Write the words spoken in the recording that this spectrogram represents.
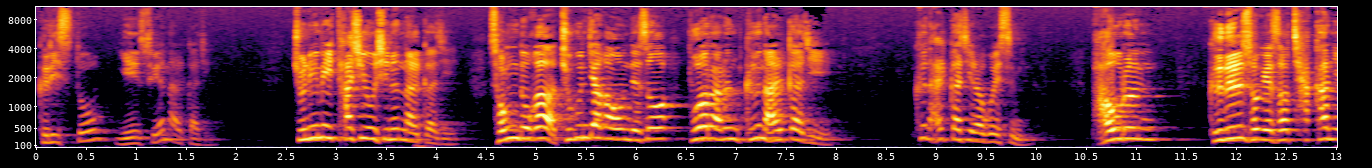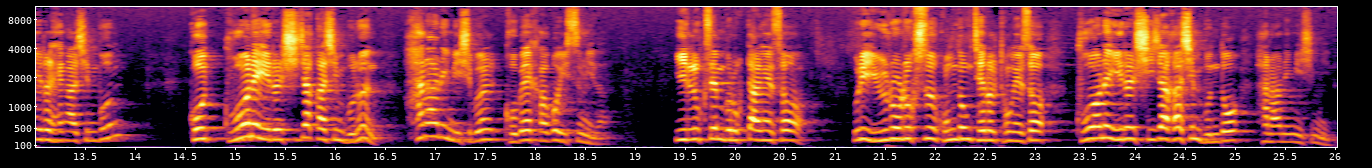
그리스도 예수의 날까지. 주님이 다시 오시는 날까지. 성도가 죽은 자 가운데서 부활하는 그 날까지. 그 날까지라고 했습니다. 바울은 그들 속에서 착한 일을 행하신 분, 곧 구원의 일을 시작하신 분은 하나님이심을 고백하고 있습니다. 이 룩셈부르크 땅에서 우리 유로룩스 공동체를 통해서 구원의 일을 시작하신 분도 하나님이십니다.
